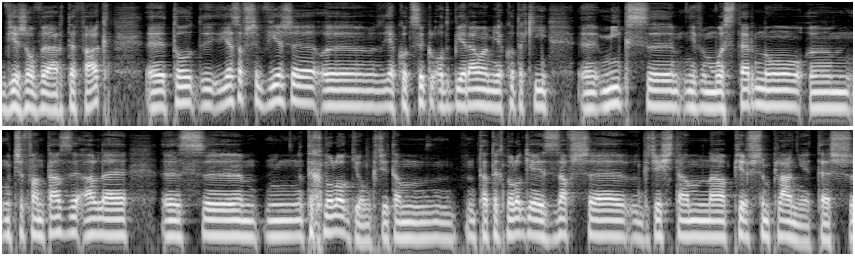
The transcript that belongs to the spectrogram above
wieżowy artefakt, to ja zawsze wierzę jako cykl odbierałem jako taki miks, nie wiem, westernu czy fantazy, ale z technologią, gdzie tam ta technologia jest zawsze gdzieś tam na pierwszym planie też,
